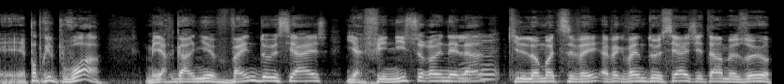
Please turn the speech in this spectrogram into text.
Il n'a pas pris le pouvoir mais il a regagné 22 sièges. Il a fini sur un élan qui l'a motivé. Avec 22 sièges, il était en mesure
